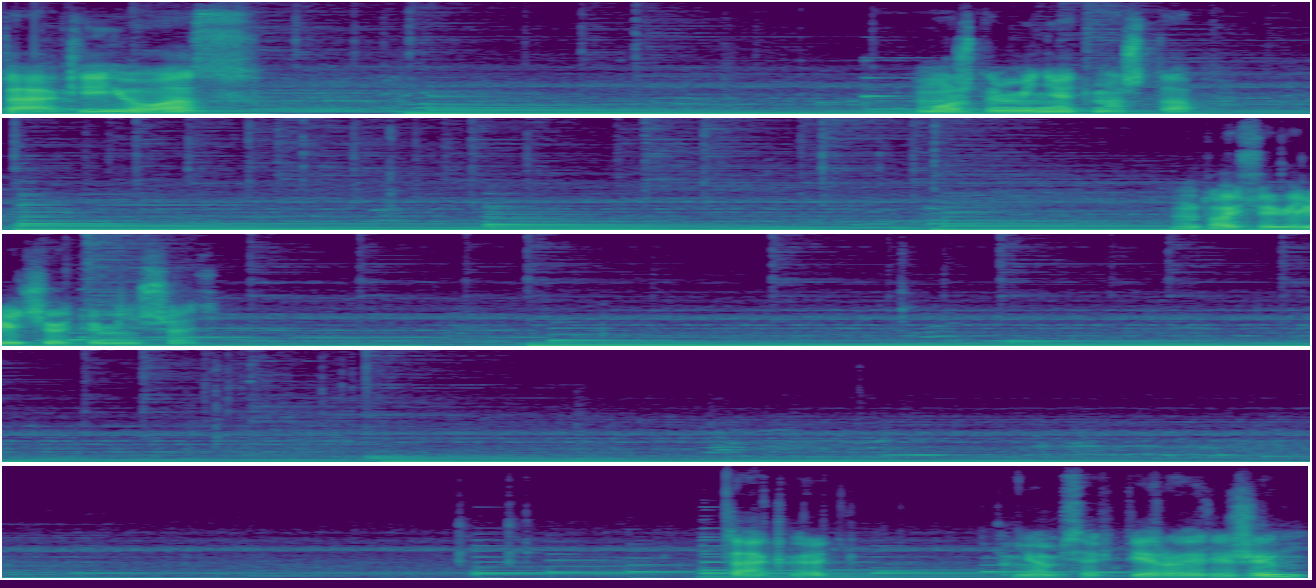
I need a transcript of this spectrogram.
Так, и у вас можно менять масштаб. Ну, то есть увеличивать, уменьшать. Так, вернемся в первый режим.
